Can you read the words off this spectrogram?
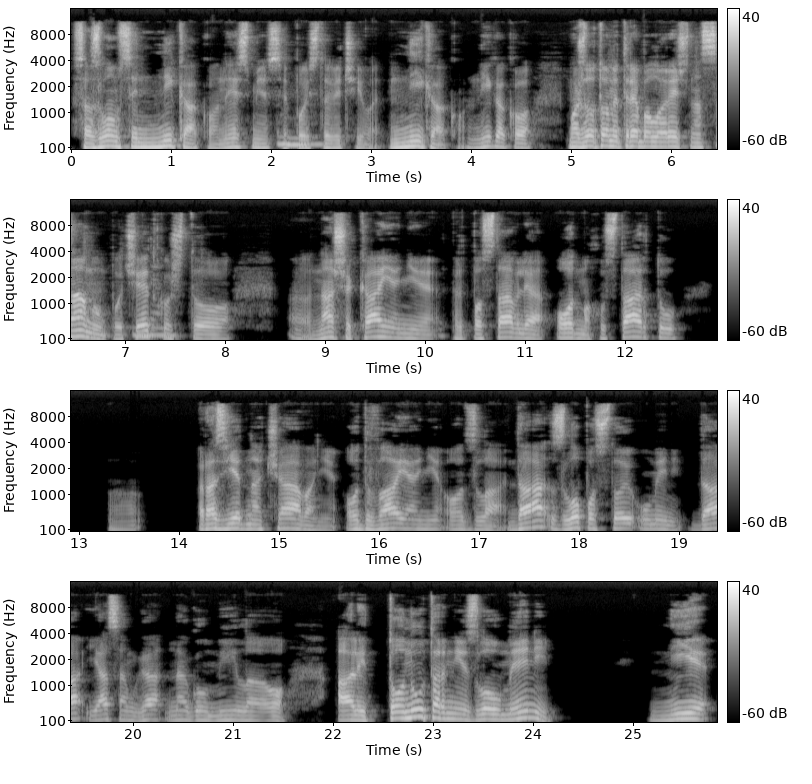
Sa zlom se nikako ne smije se mm. poistovjećivati. Nikako, nikako. Možda o tome trebalo reći na samom početku što e, naše kajanje pretpostavlja odmah u startu razjednačavanje, odvajanje od zla. Da, zlo postoji u meni. Da, ja sam ga nagomilao. Ali to unutarnje zlo u meni nije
